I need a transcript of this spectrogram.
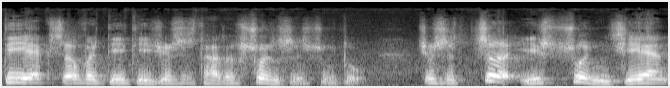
，dx over dt 就是它的瞬时速度，就是这一瞬间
